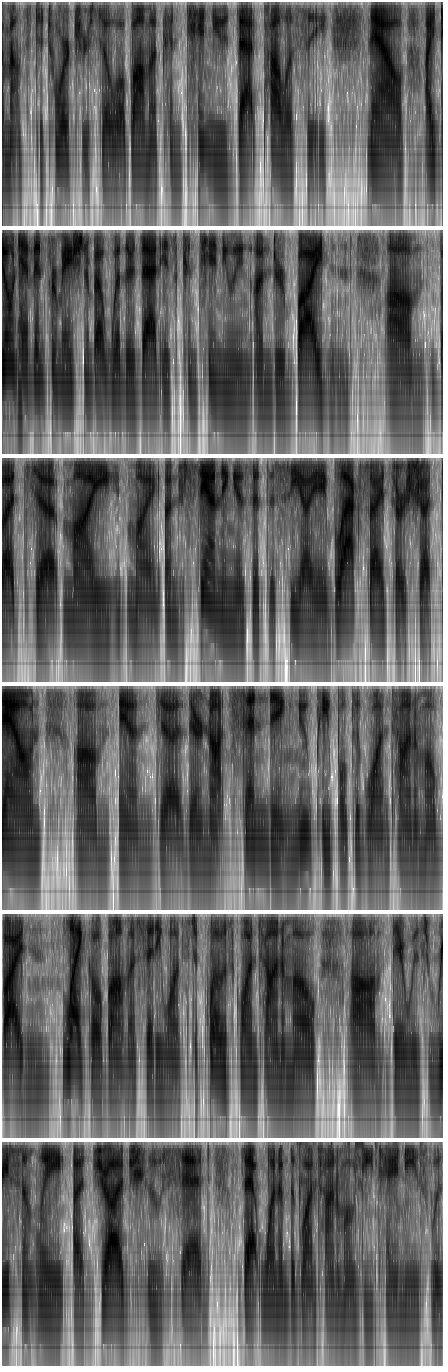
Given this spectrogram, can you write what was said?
amounts to torture. So Obama continued that policy. Now, I don't have information about whether that is continuing under Biden, um, but uh, my my understanding is that the CIA black sites are shut down, um, and uh, they're not sending new people to Guantanamo. Biden, like Obama, said he wants to close Guantanamo. Um, there was recently a judge who said that one of the Guantanamo detainees was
